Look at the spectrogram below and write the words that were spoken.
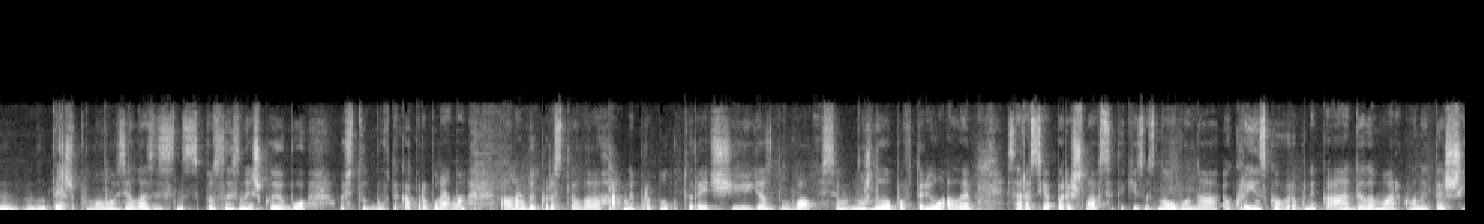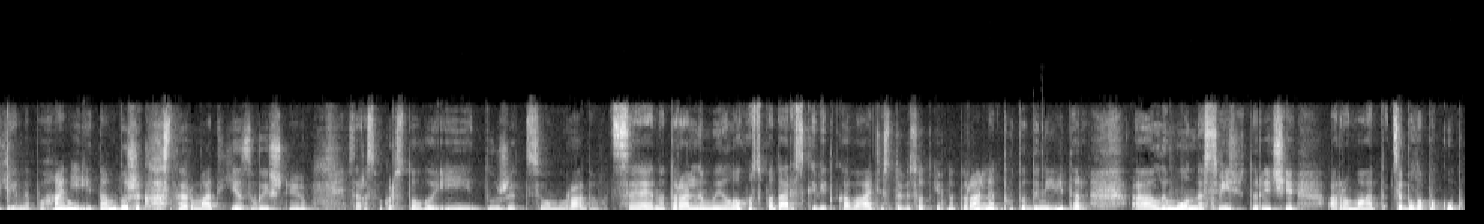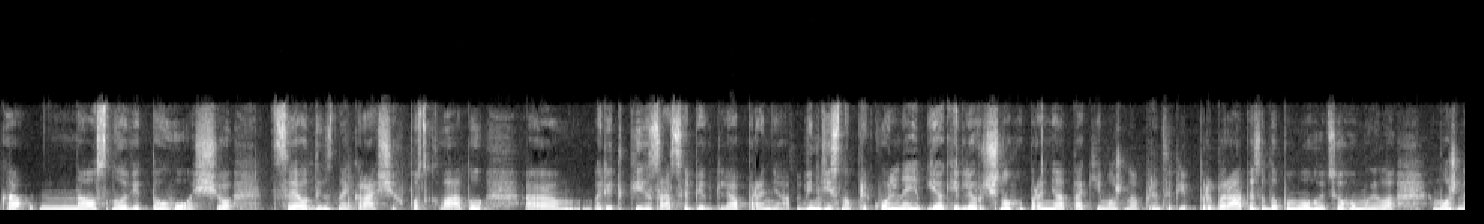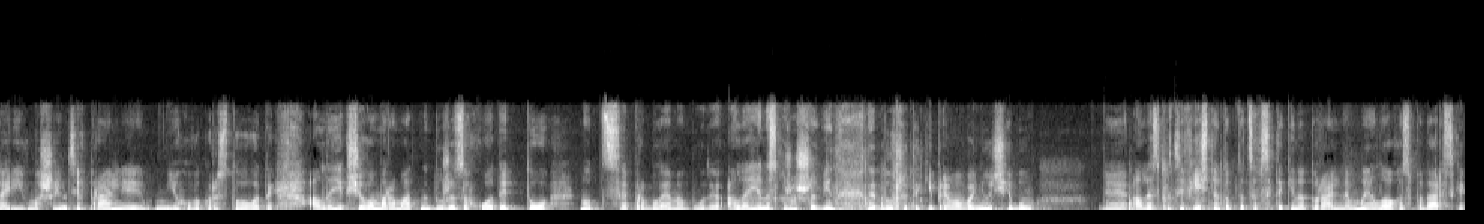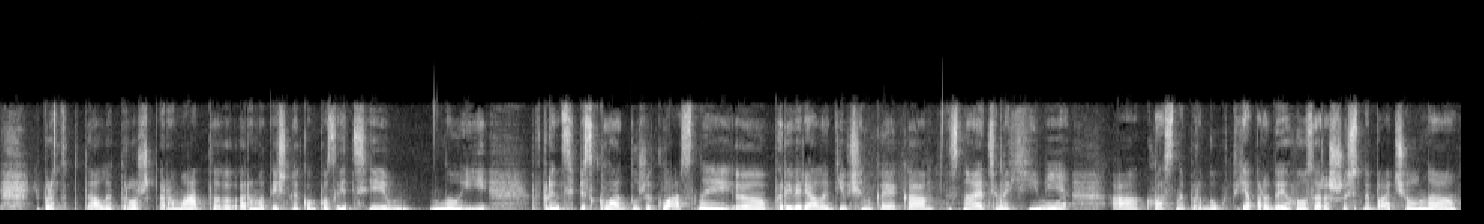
теж, по-моєму, взяла з знижкою, бо ось тут був така проблема, але використала гарний продукт. До речі, я здивувалася. Можливо, повторю, але зараз я перейшла все-таки знову на українського виробника Деламарк. Вони теж є непогані, і там дуже класний аромат є з вишнею. Зараз використовую і дуже цьому рада. Це натуральне мило господарське від Каваті, 100% натуральне. Тут один літр, а, лимонна свіжість, до речі, аромат. Це була покупка на основі того, що це один з найкращих по складу ем, рідких засобів для прання. Він дійсно прикольний, як і для ручного прання, так і можна в принципі прибирати за допомогою цього мила. Можна і в машинці в пральні його використовувати. Але якщо вам аромат не дуже заходить, то ну це проблема буде. Але я не скажу, що він не дуже такий прямо вонючий був. Е, Але специфічно, тобто це все-таки натуральне мило господарське, і просто додали трошки аромат, е, ароматичної композиції. Ну і в принципі склад дуже класний. Е, Перевіряла дівчинка, яка знається на хімії. Класний продукт. Я, правда, його зараз щось не бачу на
